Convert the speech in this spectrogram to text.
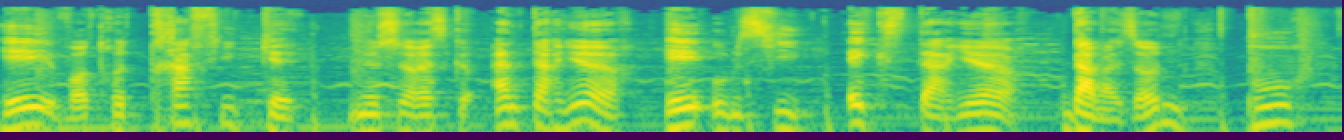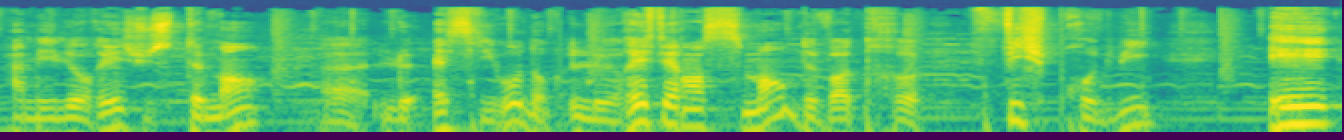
et votre trafic, ne serait-ce que intérieur et aussi extérieur d'Amazon pour améliorer justement euh, le SEO, donc le référencement de votre fiche produit et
